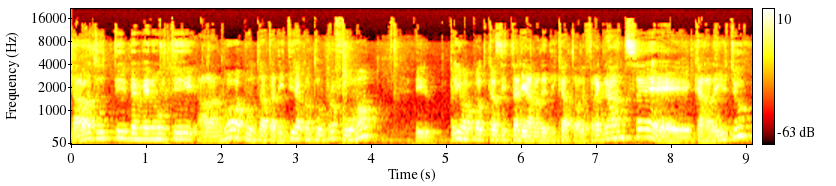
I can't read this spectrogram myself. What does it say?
Ciao a tutti. Benvenuti alla nuova puntata di Tira contro un profumo, il primo podcast italiano dedicato alle fragranze, canale YouTube.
